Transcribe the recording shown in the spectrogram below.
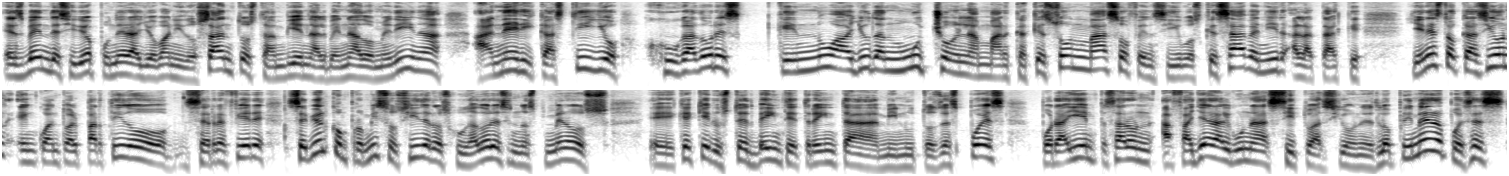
Sven decidió poner a Giovanni Dos Santos, también al Venado Medina, a Neri Castillo, jugadores que no ayudan mucho en la marca, que son más ofensivos, que saben ir al ataque. Y en esta ocasión, en cuanto al partido se refiere, se vio el compromiso sí de los jugadores en los primeros, eh, ¿qué quiere usted? 20, 30 minutos. Después, por ahí empezaron a fallar algunas situaciones. Lo primero, pues es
